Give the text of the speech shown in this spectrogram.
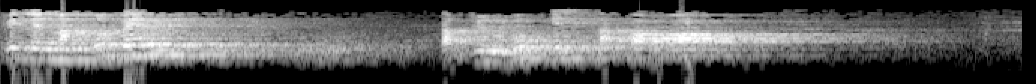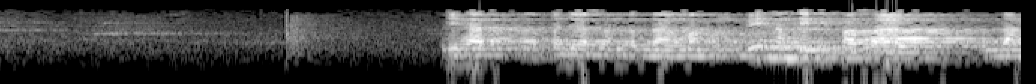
Fi'il makhlufin takdiruhu istakhara lihat penjelasan tentang ini nanti di pasal tentang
